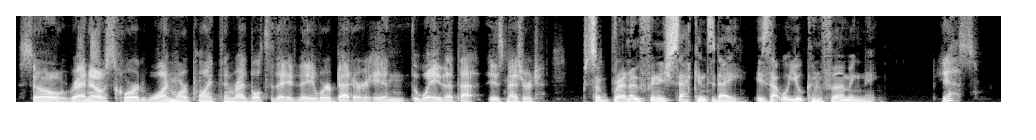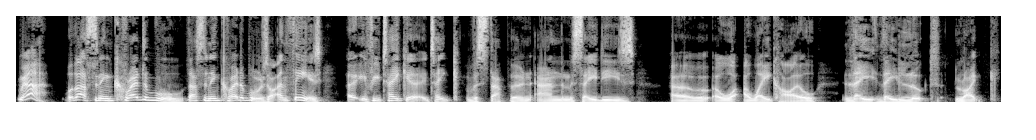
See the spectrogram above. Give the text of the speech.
So Renault scored one more point than Red Bull today. They were better in the way that that is measured. So Renault finished second today. Is that what you're confirming, Nick? Yes. Yeah, well, that's an incredible. That's an incredible result. And the thing is, uh, if you take a, take Verstappen and the Mercedes uh, away, Kyle, they they looked like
